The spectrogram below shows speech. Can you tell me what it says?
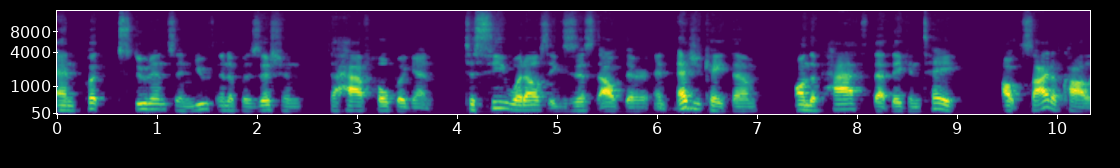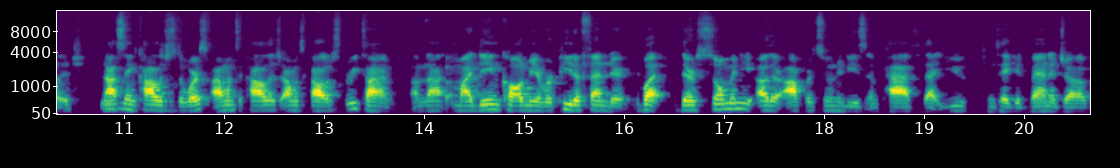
and put students and youth in a position to have hope again, to see what else exists out there and educate them on the path that they can take outside of college. Not Mhm. saying college is the worst. I went to college. I went to college three times. I'm not, my dean called me a repeat offender, but there's so many other opportunities and paths that youth can take advantage of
